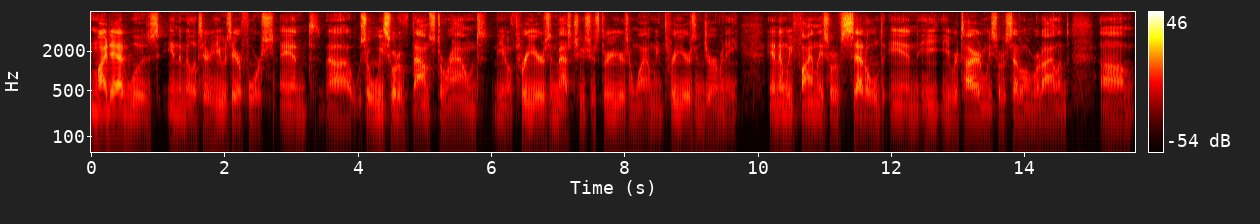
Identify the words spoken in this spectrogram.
My dad was in the military. He was Air Force, and uh, so we sort of bounced around. You know, three years in Massachusetts, three years in Wyoming, three years in Germany, and then we finally sort of settled in. He he retired, and we sort of settled in Rhode Island. Um,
